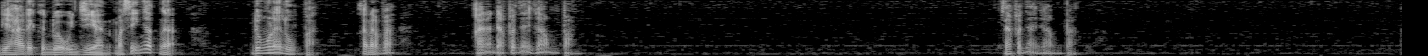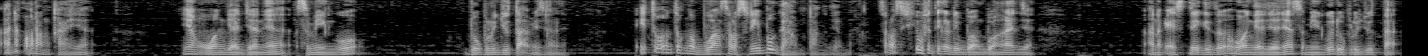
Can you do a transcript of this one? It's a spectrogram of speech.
di hari kedua ujian masih ingat nggak? Udah mulai lupa. Kenapa? Karena dapatnya gampang Dapatnya gampang. Anak orang kaya yang uang jajannya seminggu 20 juta misalnya. Itu untuk ngebuang 100 ribu gampang jemaah. 100 ribu tinggal dibuang-buang aja. Anak SD gitu uang jajannya seminggu 20 juta.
